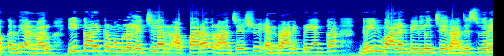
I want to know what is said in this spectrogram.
ఒక్క ఒక్కరిది అన్నారు. ఈ కార్యక్రమంలో లెక్చరర్లు అప్పారావు రాజేష్ ఎన్ రాణి ప్రియాంక గ్రీన్ వాలంటీర్లు J Rajeshwari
